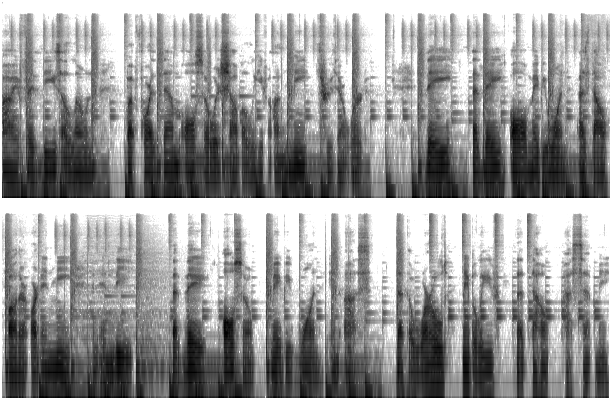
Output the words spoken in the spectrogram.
I for these alone, but for them also which shall believe on me through their word they that they all may be one, as thou, Father, art in me and in thee, that they also may be one in us, that the world may believe that thou hast sent me.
